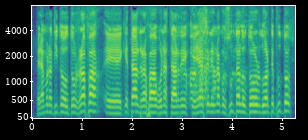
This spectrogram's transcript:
esperamos un ratito, doctor Rafa. Eh, ¿Qué tal, Rafa? Buenas tardes. Quería hacerle una consulta al doctor Duarte Frutos.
